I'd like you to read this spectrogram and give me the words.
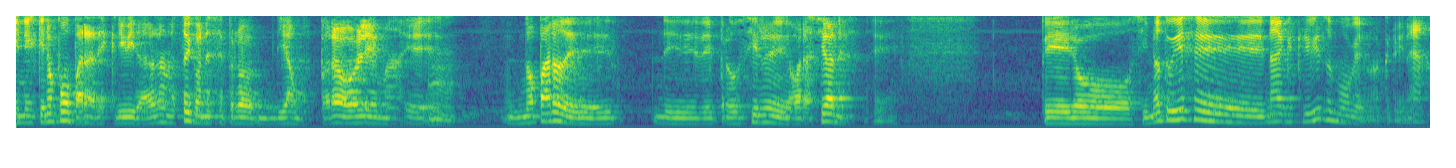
en el que no puedo parar de escribir. Ahora no estoy con ese digamos, problema. Eh, mm. No paro de, producir oraciones. Eh. pero si no tuviese nada que escribir, supongo que no escribí nada.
